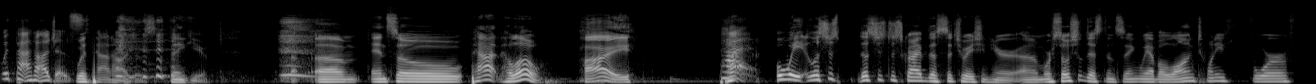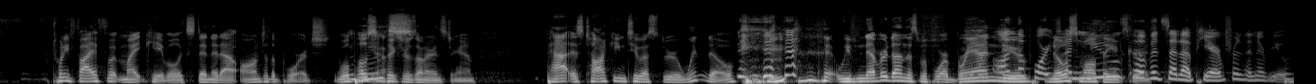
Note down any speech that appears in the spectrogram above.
With Pat Hodges. with Pat Hodges. Thank you. Uh, um, and so, Pat, hello. Hi. Pat. Oh wait, let's just let's just describe the situation here. Um, we're social distancing. We have a long 24, f- 25 foot mic cable extended out onto the porch. We'll post some Yes. pictures on our Instagram. Pat is talking to us through a window. We've never done this before. Brand new, on the porch, no a small new thing. experience. COVID setup here for the interview.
